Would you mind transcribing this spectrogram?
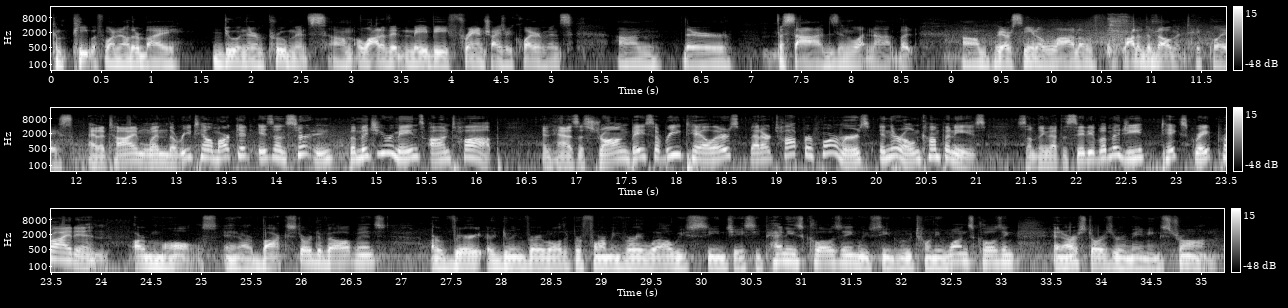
compete with one another by doing their improvements. Um, a lot of it may be franchise requirements on their facades and whatnot, but um, we are seeing a lot of a lot of development take place. At a time when the retail market is uncertain, Bemidji remains on top and has a strong base of retailers that are top performers in their own companies, something that the city of Bemidji takes great pride in. Our malls and our box store developments are very are doing very well. They're performing very well. We've seen J.C. Penney's closing, we've seen Rue 21's closing, and our stores are remaining strong.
